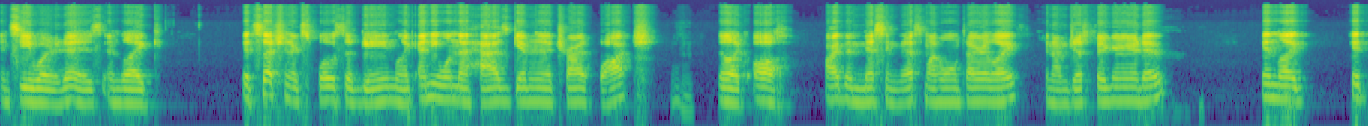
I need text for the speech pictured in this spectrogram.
and see what it is. And like it's such an explosive game. Like anyone that has given it a try to watch, mm-hmm. they're like, oh, I've been missing this my whole entire life, and I'm just figuring it out. And like it,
